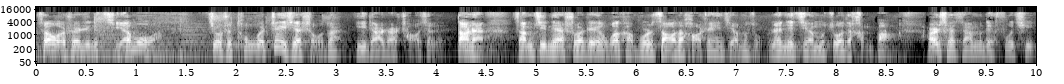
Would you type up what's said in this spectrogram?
所以我说这个节目啊。就是通过这些手段一点点炒起来。当然，咱们今天说这个，我可不是糟蹋好声音节目组，人家节目做的很棒。而且咱们得服气，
